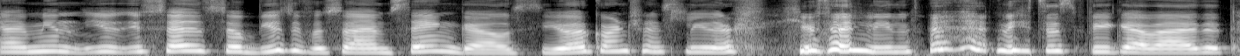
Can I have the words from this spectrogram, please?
I mean, you, you said it so beautiful. So I'm saying, girls, you're conscience leaders. You don't need me to speak about it.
